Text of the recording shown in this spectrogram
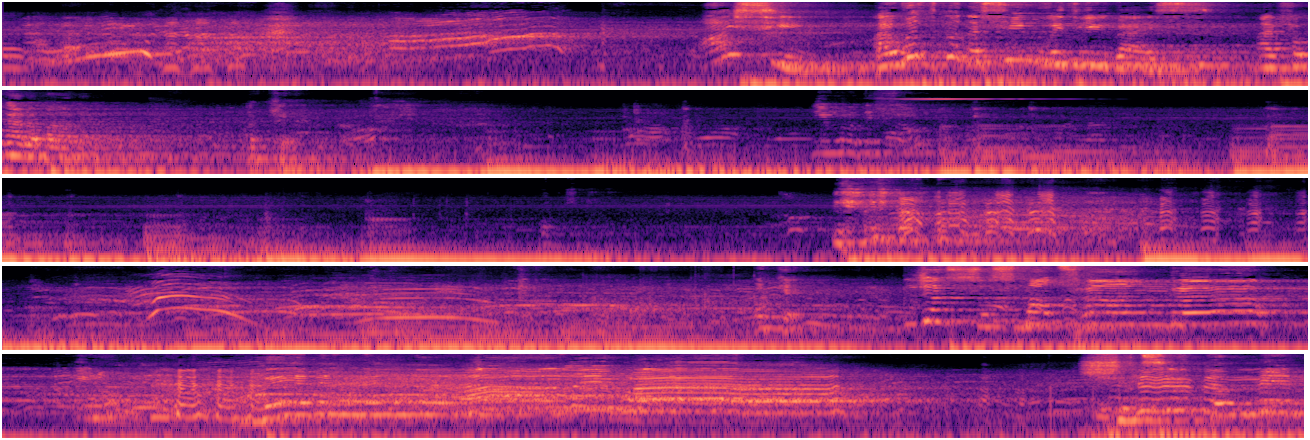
I see. I was gonna sing with you guys. I forgot about it. Okay. You know this song? Took the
